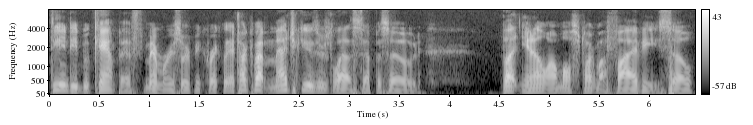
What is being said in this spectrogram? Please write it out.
D&D Bootcamp, if memory serves me correctly. I talked about magic users last episode. But, you know, I'm also talking about 5e, so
